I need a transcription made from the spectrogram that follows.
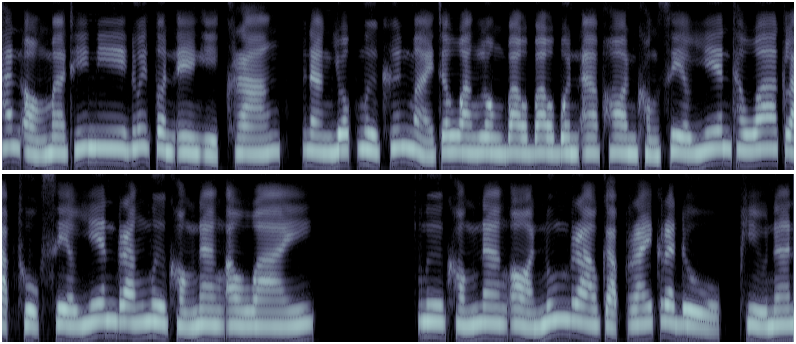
ท่านอ๋องมาที่นี่ด้วยตนเองอีกครั้ง นางยกมือขึ้นหมายจะวางลงเบาๆบนอาพรของเซียวเยี่ยนทว่ากลับถูกเซียวเยี่ยนรั้งมือของนางเอาไว้ มือของนางอ่อนนุ่มราวกับไร้กระดูก ผิวนั้น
